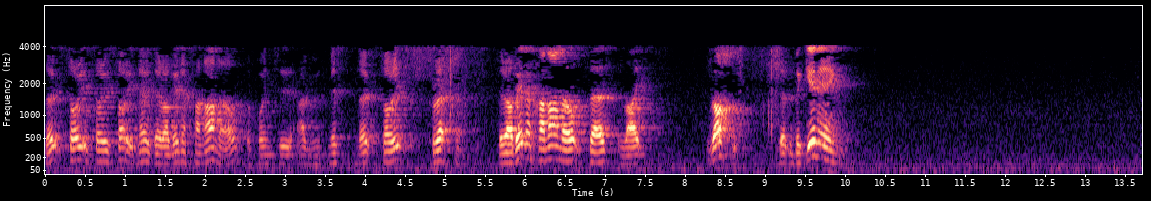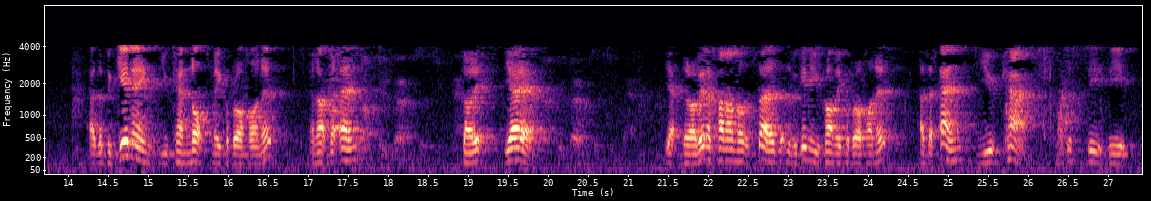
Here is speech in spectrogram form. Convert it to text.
No, sorry, sorry, sorry. No, the Rabbeinu Hananel, according to, I've missed, no, sorry, correction. The Rabbeinu Hananel says, like Rashi, at the beginning, at the beginning you cannot make a bracha on it, and at the end, sorry, yeah, yeah. Yeah, the Rabbeinu Hananel says at the beginning you can't make a bracha on it, at the end you can. I'll just see the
